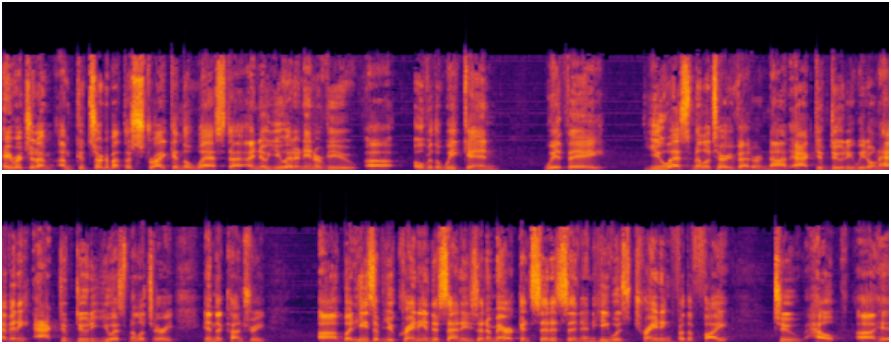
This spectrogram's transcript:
Hey, Richard, I'm, I'm concerned about the strike in the West. I, I know you had an interview uh, over the weekend with a U.S. military veteran, not active duty. We don't have any active duty U.S. military in the country. Uh, but he's of Ukrainian descent. He's an American citizen, and he was training for the fight to help uh,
